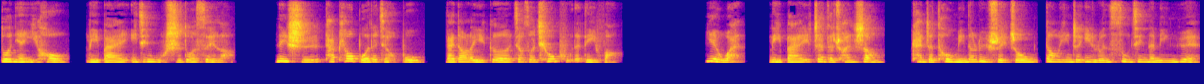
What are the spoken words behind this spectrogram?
多年以后，李白已经五十多岁了。那时，他漂泊的脚步来到了一个叫做秋浦的地方。夜晚，李白站在船上，看着透明的绿水中倒映着一轮素净的明月，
